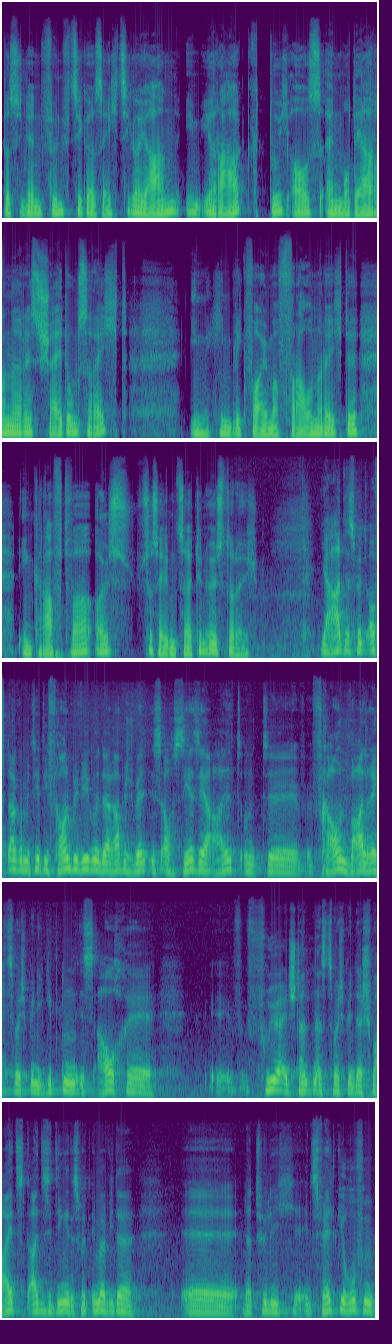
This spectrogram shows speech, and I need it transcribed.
dass in den 50er, 60er Jahren im Irak durchaus ein moderneres Scheidungsrecht im Hinblick vor allem auf Frauenrechte in Kraft war als zur selben Zeit in Österreich. Ja, das wird oft argumentiert. Die Frauenbewegung in der arabischen Welt ist auch sehr, sehr alt und äh, Frauenwahlrecht zum Beispiel in Ägypten ist auch äh, früher entstanden als zum Beispiel in der Schweiz. All diese Dinge, das wird immer wieder äh, natürlich ins Feld gerufen.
